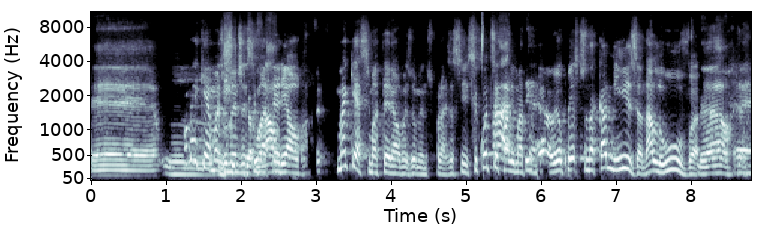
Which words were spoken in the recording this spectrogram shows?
É, um, Como é que é mais um ou menos esse diagonal? material? Como é que é esse material, mais ou menos, Praz? Assim, se quando você ah, fala em material, tem... eu penso na camisa, na luva. Não. É,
